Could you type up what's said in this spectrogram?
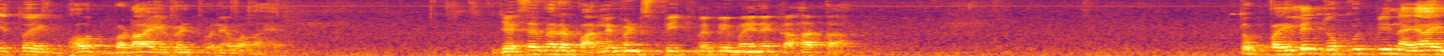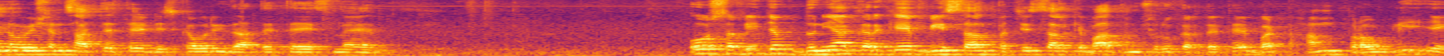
ये तो एक बहुत बड़ा इवेंट होने वाला है। जैसे मेरे पार्लियामेंट स्पीच में भी मैंने कहा था तो पहले जो कुछ भी नया इनोवेशंस आते थे डिस्कवरीज आते थे इसमें, वो सभी जब दुनिया करके 20 साल 25 साल के बाद हम शुरू करते थे बट हम प्राउडली ये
